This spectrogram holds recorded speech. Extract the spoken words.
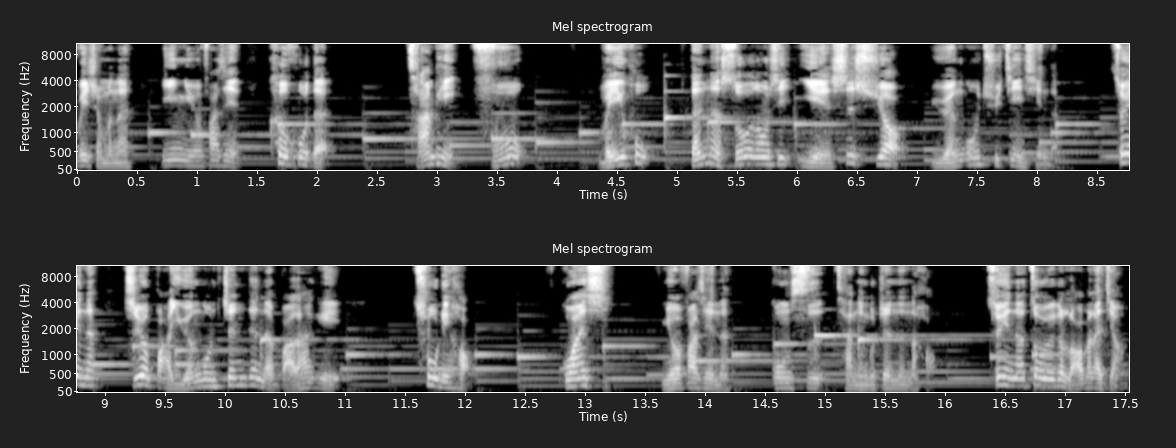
为什么呢？因你会发现，客户的产品、服务、维护等等所有东西，也是需要员工去进行的。所以呢，只有把员工真正的把它给处理好，关系，你会发现呢，公司才能够真正的好。所以呢，作为一个老板来讲，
